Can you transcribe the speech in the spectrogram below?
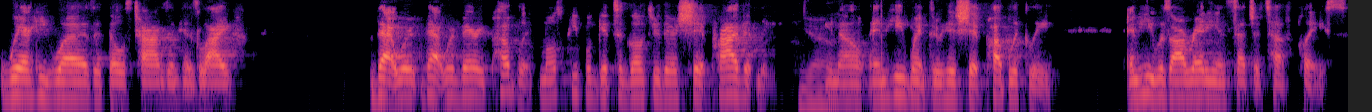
where he was at those times in his life that were that were very public. Most people get to go through their shit privately Yeah. you know, and he went through his shit publicly. And he was already in such a tough place.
